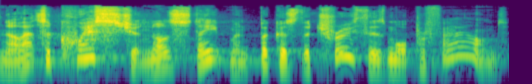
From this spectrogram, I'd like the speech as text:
Now that's a question, not a statement, because the truth is more profound.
